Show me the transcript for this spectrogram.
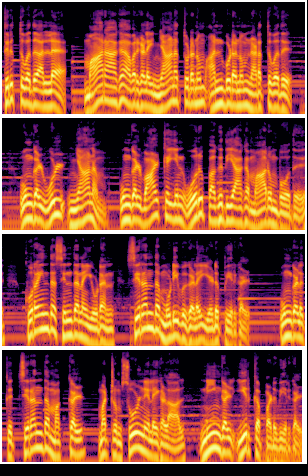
திருத்துவது அல்ல மாறாக அவர்களை ஞானத்துடனும் அன்புடனும் நடத்துவது. உங்கள் உள் ஞானம் உங்கள் வாழ்க்கையின் ஒரு பகுதியாக மாறும்போது குறைந்த சிந்தனையுடன் சிறந்த முடிவுகளை எடுப்பீர்கள். உங்களுக்கு சிறந்த மக்கள் மற்றும் சூழ்நிலைகளால் நீங்கள் ஈர்க்கப்படுவீர்கள்.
